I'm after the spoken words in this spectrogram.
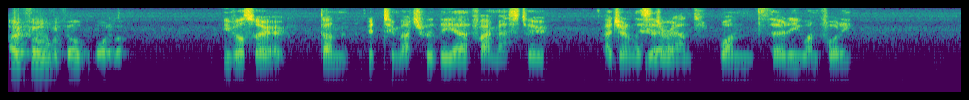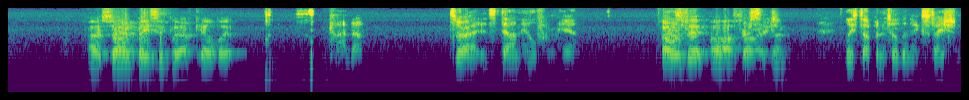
I've overfilled the boiler. You've also done a bit too much with the uh, fire mass too. I generally sit Yeah. around 130, 140. Uh, so basically I've killed it. Kinda. It's alright, it's downhill from here. Oh, is it? Oh, that's First alright then. At least up until the next station.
